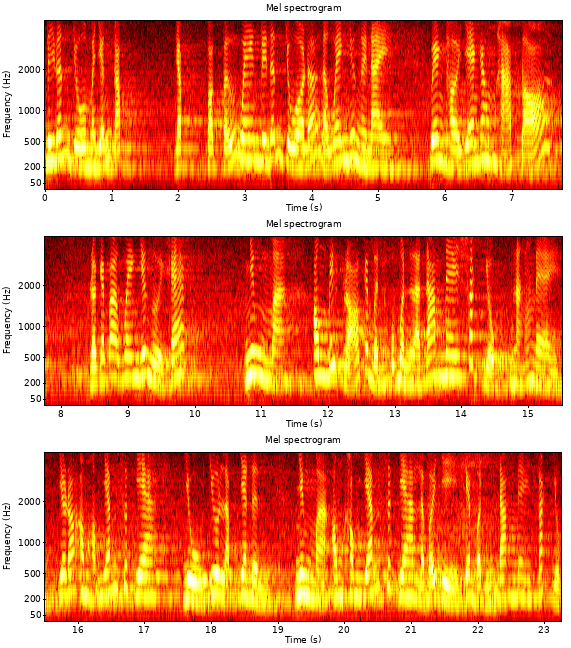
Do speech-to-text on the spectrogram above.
đi đến chùa mà vẫn cặp. Gặp phật tử quen đi đến chùa đó là quen với người này. Quen thời gian cái không hạp bỏ. Rồi cái ba quen với người khác. Nhưng mà ông biết rõ cái bệnh của mình là đam mê sắc dục nặng nề. Do đó ông không dám xuất gia dù chưa lập gia đình, nhưng mà ông không dám xuất gia là bởi vì cái bệnh đam mê sắc dục.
